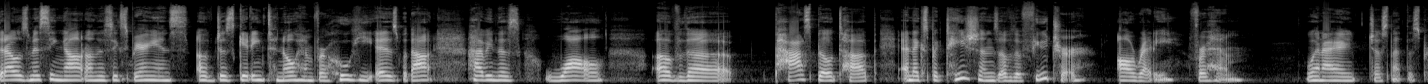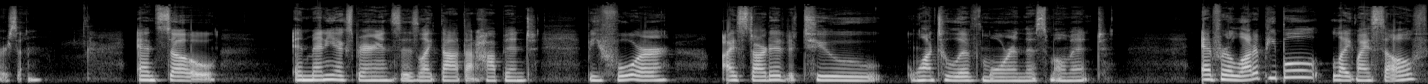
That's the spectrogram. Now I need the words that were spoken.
that I was missing out on this experience of just getting to know him for who he is without having this wall of the past built up and expectations of the future already for him when I just met this person. And so, in many experiences like that that happened before, I started to want to live more in this moment. And for a lot of people like myself,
